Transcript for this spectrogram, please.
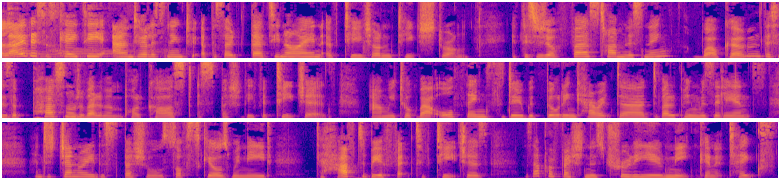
Hello, this is Katie, and you're listening to episode 39 of Teach On Teach Strong. If this is your first time listening, welcome. This is a personal development podcast, especially for teachers, and we talk about all things to do with building character, developing resilience, and just generally the special soft skills we need to have to be effective teachers. As our profession is truly unique and it takes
